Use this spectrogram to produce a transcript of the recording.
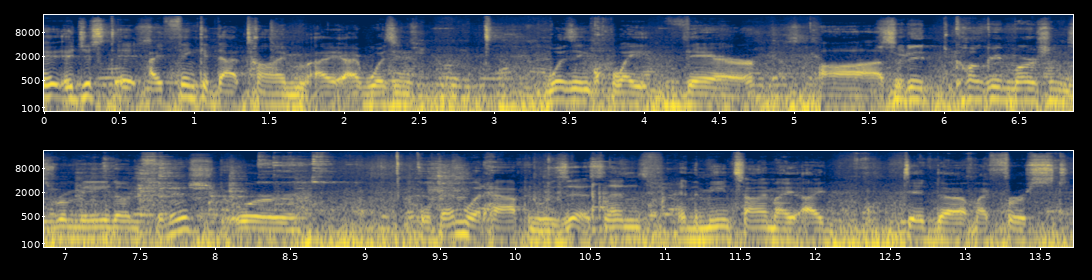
it, it just it, I think at that time I, I wasn't wasn't quite there uh, So did Concrete Martians remain unfinished, or well, then what happened was this. Then, in the meantime, I, I did uh, my first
